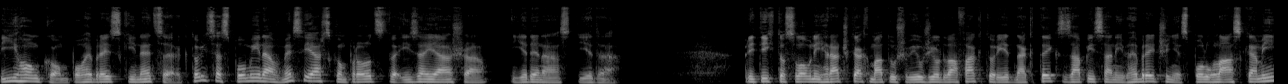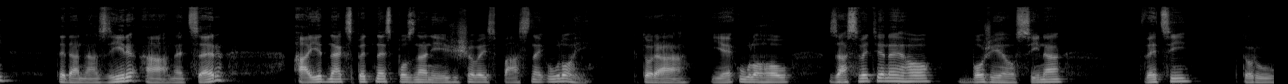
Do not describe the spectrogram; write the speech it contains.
výhonkom po hebrejský necer, ktorý sa spomína v mesiášskom proroctve Izajáša 11.1. Pri týchto slovných hračkách Matúš využil dva faktory. Jednak text zapísaný v hebrejčine spoluhláskami, teda Nazir a Necer, a jednak spätné spoznanie Ježišovej spásnej úlohy, ktorá je úlohou zasveteného Božieho syna veci, ktorú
